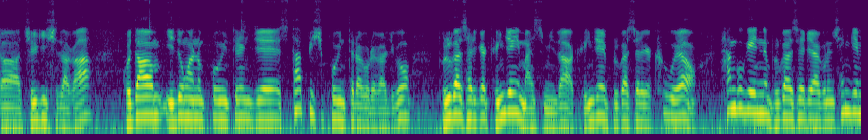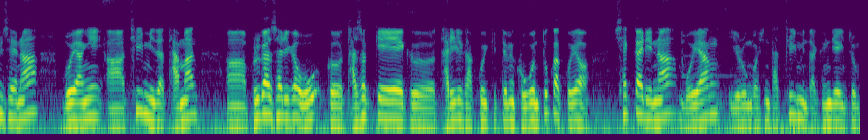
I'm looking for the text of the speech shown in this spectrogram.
아, 즐기시다가 그 다음 이동하는 포인트는 이제 스타피시 포인트라고 그래가지고 불가사리가 굉장히 많습니다. 굉장히 불가사리가 크고요. 한국에 있는 불가사리하고는 생김새나 모양이 아, 틀립니다. 다만 아, 불가사리가 오, 그 다섯 개의 그 다리를 갖고 있기 때문에 그건 똑같고요. 색깔이나 모양 이런 것은 다 틀립니다. 굉장히 좀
